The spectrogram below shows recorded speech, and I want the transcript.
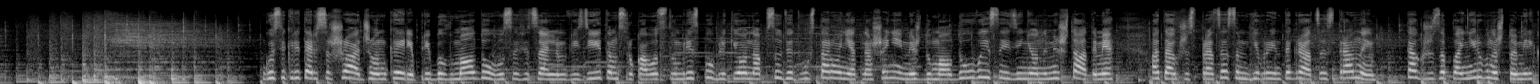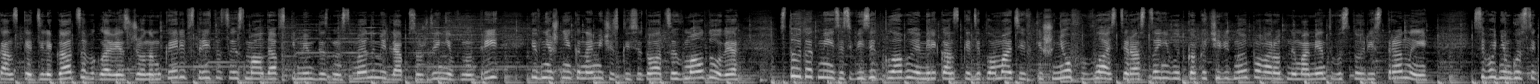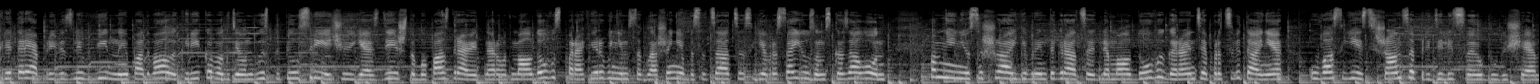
Госсекретарь США Джон Керри прибыл в Молдову с официальным визитом с руководством республики. Он обсудит двусторонние отношения между Молдовой и Соединенными Штатами, а также с процессом евроинтеграции страны. Также запланировано, что американская делегация во главе с Джоном Керри встретится и с молдавскими бизнесменами для обсуждения внутри и внешнеэкономической ситуации в Молдове. Стоит отметить, визит главы американской дипломатии в Кишинев власти расценивают как очередной поворотный момент в истории страны. Сегодня госсекретаря привезли в винные подвалы Крикова, где он выступил с речью «Я здесь, чтобы поздравить народ Молдовы с парафированием соглашения об ассоциации с Евросоюзом», сказал он. По мнению США, евроинтеграция для Молдовы – гарантия процветания. У вас есть шанс определить свое будущее.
